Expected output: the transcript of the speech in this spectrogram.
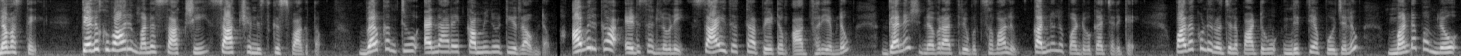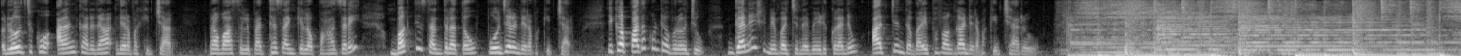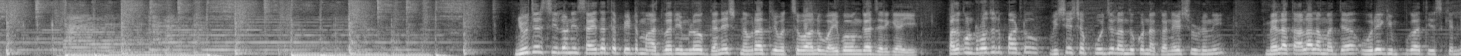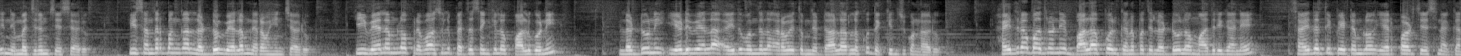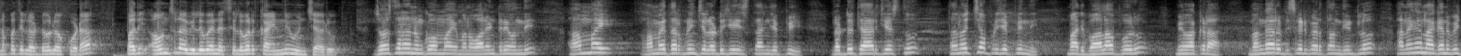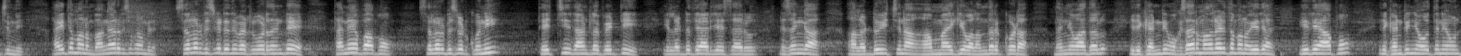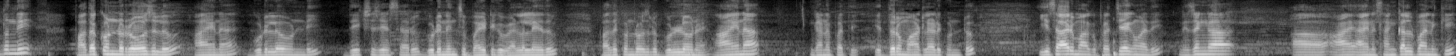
నమస్తే. తెలుగువారి మనస్సాక్షి సాక్ష్య న్యూస్కి స్వాగతం. Welcome to NRI community roundup. America ఎడిసన్లోని Saidatta పీఠం ఆధ్వర్యంలో గణేష్ నవరాత్రి ఉత్సవాలు కన్నుల పండుగగా జరిగాయి. పదకొండు రోజుల పాటు నిత్య పూజలు మండపంలో రోజుకో అలంకరణ నిర్వహించారు. ప్రవాసులు పెద్ద సంఖ్యలో హాజరై భక్తి శ్రద్ధలతో పూజలు నిర్వహించారు. ఇక పదకొండవ రోజు గణేష్ నిమజ్జన వేడుకలను అత్యంత వైభవంగా నిర్వహించారు. న్యూజెర్సీలోని సైదత్త పీఠం ఆధ్వర్యంలో గణేష్ నవరాత్రి ఉత్సవాలు వైభవంగా జరిగాయి. పదకొండు రోజుల పాటు విశేష పూజలు అందుకున్న గణేశుడిని మేళ తాళాల మధ్య ఊరేగింపుగా తీసుకెళ్ళి నిమజ్జనం చేశారు. ఈ సందర్భంగా లడ్డూ వేలం నిర్వహించారు. ఈ వేలంలో ప్రవాసులు పెద్ద సంఖ్యలో పాల్గొని లడ్డూని ఏడు వేల ఐదు వందల అరవై తొమ్మిది డాలర్లకు దక్కించుకున్నారు. హైదరాబాద్లోని బాలాపూర్ గణపతి లడ్డూలో మాదిరిగానే సైదత్తి పీఠంలో ఏర్పాటు చేసిన గణపతి లడ్డూలో కూడా పది ఔన్సుల విలువైన సిల్వర్ కాయిన్ని ఉంచారు. చూస్తున్నాను ఇంకో మన వాలంటీర్ ఉంది. ఆ అమ్మాయి ఆ అమ్మాయి తరపు నుంచి లడ్డు చేయిస్తా అని చెప్పి లడ్డు తయారు చేస్తూ తను వచ్చి అప్పుడు చెప్పింది మాది బాలాపూరు మేము అక్కడ బంగారు బిస్కెట్ పెడతాం దీంట్లో అనగా నాకు అనిపించింది. అయితే మనం బంగారు బిస్కెట్ సిల్వర్ బిస్కెట్ ఎందుకు పెట్టకూడదంటే తనే పాపం సిల్వర్ బిస్కెట్ కొని తెచ్చి దాంట్లో పెట్టి ఈ లడ్డు తయారు చేశారు. నిజంగా ఆ లడ్డు ఇచ్చిన ఆ అమ్మాయికి వాళ్ళందరికీ కూడా ధన్యవాదాలు. ఇది కంటిన్యూ ఒకసారి మొదలెడితే మనం ఇది ఇది ఆపం ఇది కంటిన్యూ అవుతూనే ఉంటుంది. పదకొండు రోజులు ఆయన గుడిలో ఉండి దీక్ష చేశారు. గుడి నుంచి బయటికి వెళ్ళలేదు. పదకొండు రోజులు గుళ్ళోనే. ఆయన గణపతి ఇద్దరు మాట్లాడుకుంటూ ఈసారి మాకు ప్రత్యేకం అది. నిజంగా ఆయన సంకల్పానికి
